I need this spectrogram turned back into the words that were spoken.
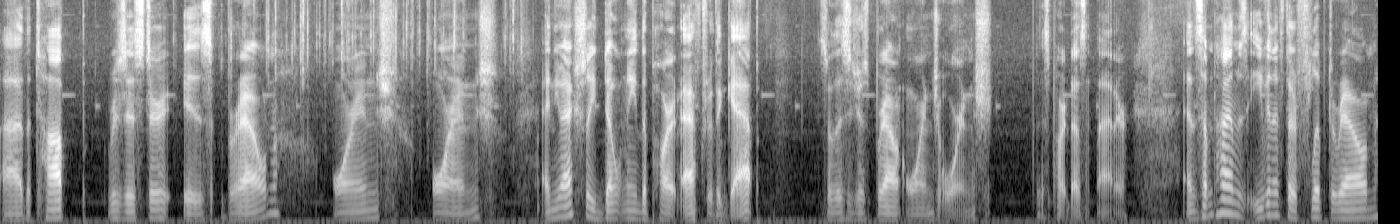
uh, the top resistor is brown, orange, orange, and you actually don't need the part after the gap. So this is just brown, orange, orange. This part doesn't matter. And sometimes, even if they're flipped around,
